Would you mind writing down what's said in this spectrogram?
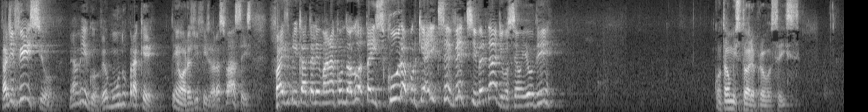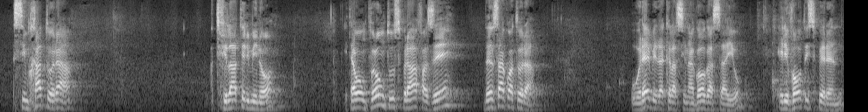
Tá difícil. Meu amigo, vê o mundo para quê? Tem horas difíceis, horas fáceis. Faz brincar Levaná quando a lua está escura, porque é aí que você vê que de verdade você é um Yehudi. Vou contar uma história para vocês. Simchat Torah, a Tfilah terminou, e estavam prontos para fazer, dançar com a Torá. O Rebbe daquela sinagoga saiu, ele volta esperando,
